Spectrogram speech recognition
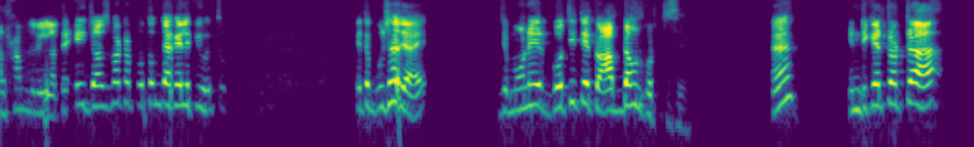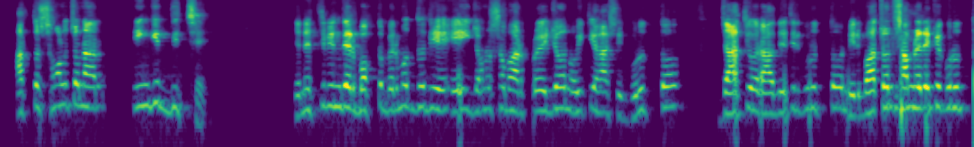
আলহামদুলিল্লাহ। এই জজবাটা প্রথম দেখাইলে কি হতো এতে বোঝা যায় যে মনের গতিতে একটু আপ ডাউন করতেছে। হ্যাঁ? ইন্ডিকেটরটা আত্মসমালোচনার ইঙ্গিত দিচ্ছে যে নেতৃবৃন্দের বক্তব্যের মধ্য দিয়ে এই জনসভার প্রয়োজন ঐতিহাসিক গুরুত্ব, জাতীয় রাজনীতির গুরুত্ব, নির্বাচন সামনে রেখে গুরুত্ব,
